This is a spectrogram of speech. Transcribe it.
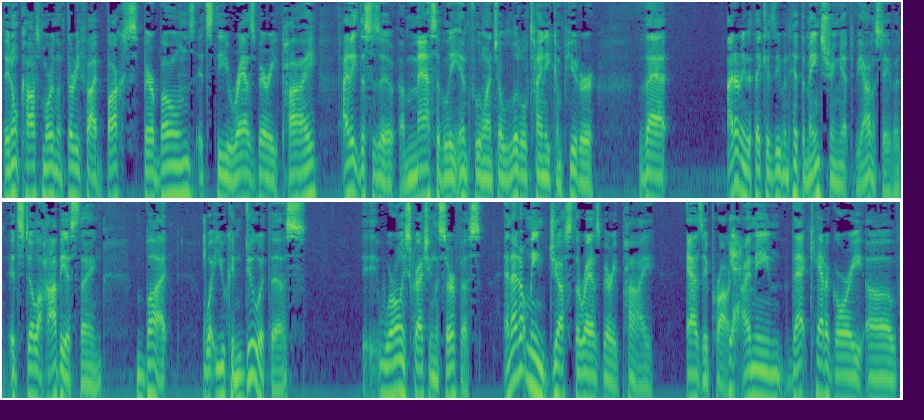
They don't cost more than 35 bucks, bare bones. It's the Raspberry Pi. I think this is a, a massively influential little tiny computer that I don't even think has even hit the mainstream yet, to be honest, David. It's still a hobbyist thing, but what you can do with this, eh, we're only scratching the surface. And I don't mean just the Raspberry Pi as a product. Yeah. I mean that category of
